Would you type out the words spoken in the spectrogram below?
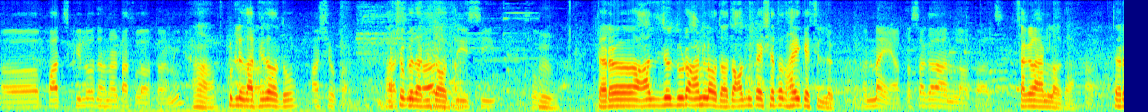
अ, पाच किलो धना टाकला होता आम्ही. हां. कुठल्या जातीचा होता अशोका. अशोका जातीचा होता. देसी हो. हं. तर आज जो जोडा आणला होता तो अजून काही शेतात आहे का शिल्लक? नाही आता सगळा आणला होता आज. सगळा आणला होता. तर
